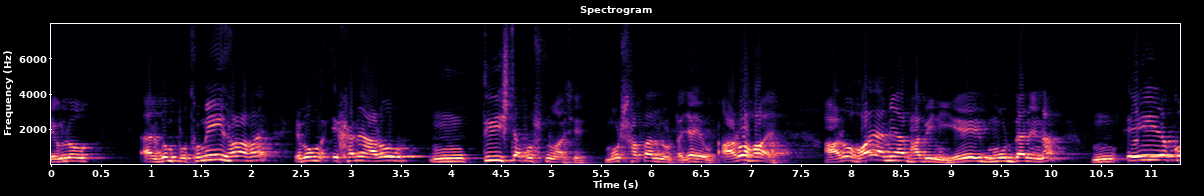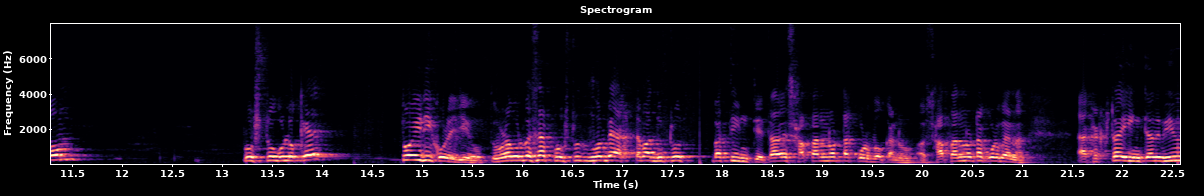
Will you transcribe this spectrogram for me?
যেগুলো একদম প্রথমেই ধরা হয় এবং এখানে আরও তিরিশটা প্রশ্ন আছে, মোট সাতান্নটা। যাই হোক, আরও হয় আরও হয় আমি আর ভাবিনি, এই মোর দ্যানে না এই রকম প্রশ্নগুলোকে তৈরি করে যেও। তোমরা বলবে, স্যার, প্রশ্ন তো ধরবে একটা বা দুটো বা তিনটে। তাহলে সাতান্নটা করব কেন? সাতান্নটা করবে না। এক একটা ইন্টারভিউ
